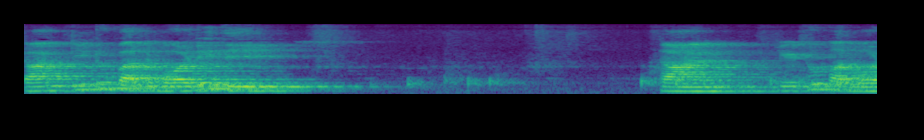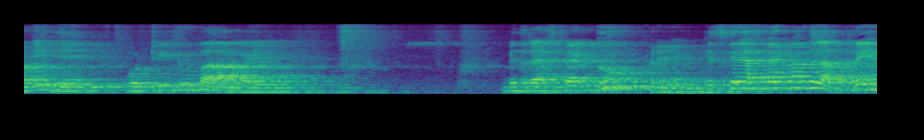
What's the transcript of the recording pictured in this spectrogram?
टाइम टी टू पर जो बॉडी थी टाइम टी टू पर बॉडी थी, वो टी टू पर आ गई। विद रेस्पेक्ट टू फ्रेम किसके रेस्पेक्ट में बोला? फ्रेम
